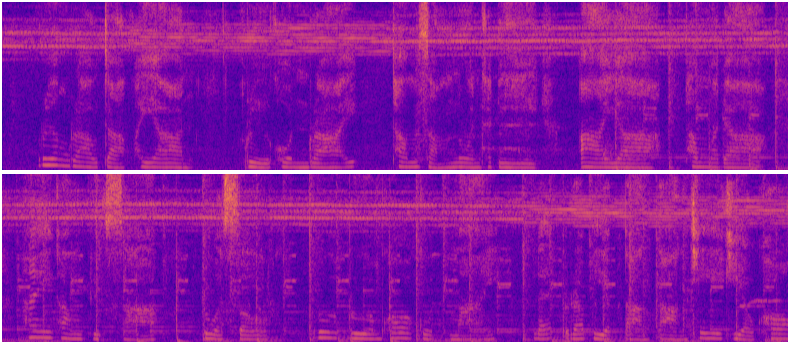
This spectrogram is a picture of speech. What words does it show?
ำ เรื่องราวจากพยาน หรือคนร้ายทำสำนวนคดี อาญา ธรรมดา ให้คำปรึกษา ตรวจสอบ รวบรวมข้อกฎหมาย และระเบียบต่างๆที่เกี่ยวข้อง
